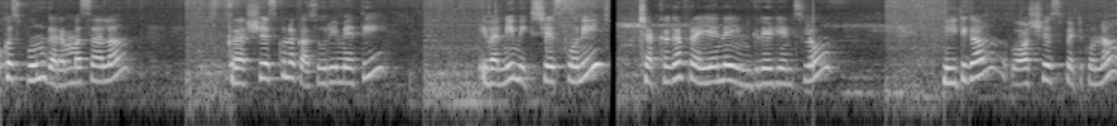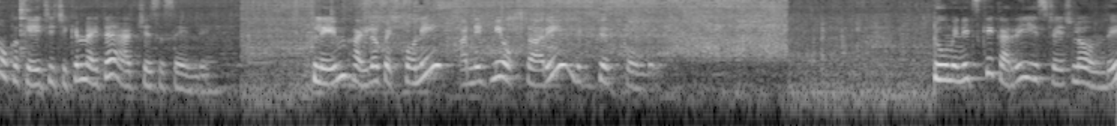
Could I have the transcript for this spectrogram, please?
ఒక స్పూన్ గరం మసాలా క్రష్ చేసుకున్న కసూరి మేతి ఇవన్నీ మిక్స్ చేసుకొని చక్కగా ఫ్రై అయిన ఇంగ్రీడియంట్స్లో నీట్గా వాష్ చేసి పెట్టుకున్న ఒక కేజీ చికెన్ అయితే యాడ్ చేసేసేయండి. ఫ్లేమ్ హైలో పెట్టుకొని అన్నిటినీ ఒకసారి మిక్స్ చేసుకోండి. టూ మినిట్స్కి కర్రీ ఈ స్టేజ్లో ఉంది.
